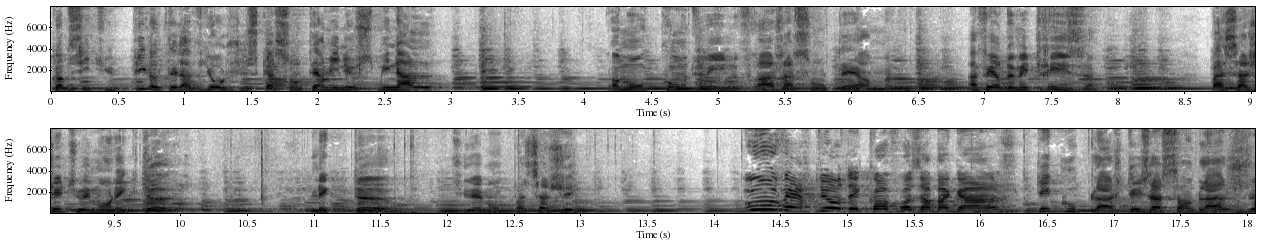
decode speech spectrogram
Comme si tu pilotais l'avion jusqu'à son terminus minal. Comme on conduit une phrase à son terme. Affaire de maîtrise. Passager, tu es mon lecteur. Lecteur, tu es mon passager. Ouverture des coffres à bagages. Découplage, désassemblage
